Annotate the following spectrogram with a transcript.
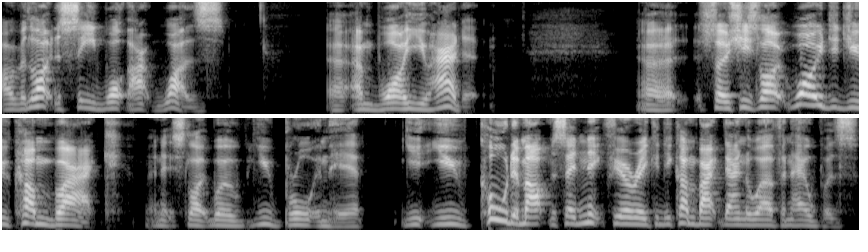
I would like to see what that was uh, and why you had it. Uh, so she's like, Why did you come back? And it's like, Well, you brought him here. You, you called him up and said, Nick Fury, can you come back down to Earth and help us?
